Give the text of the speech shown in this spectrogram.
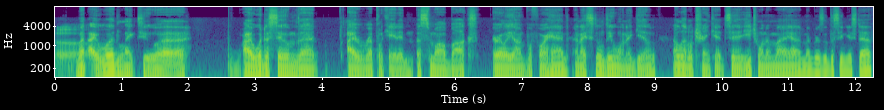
Uh, But I would like to. uh I would assume that I replicated a small box early on beforehand, and I still do want to give a little trinket to each one of my uh, members of the senior staff.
